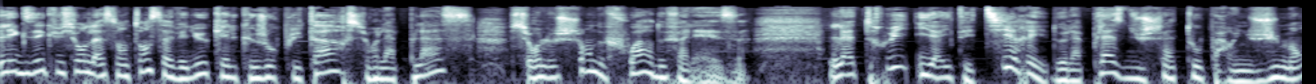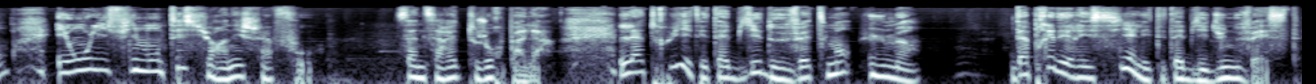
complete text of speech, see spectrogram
L'exécution de la sentence avait lieu quelques jours plus tard sur la place, sur le champ de foire de Falaise. La truie y a été tirée de la place du château par une jument et on l'y fit monter sur un échafaud. Ça ne s'arrête toujours pas là. La truie était habillée de vêtements humains. D'après des récits, elle était habillée d'une veste,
